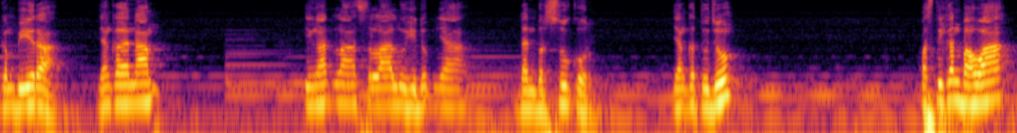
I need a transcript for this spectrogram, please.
gembira. Yang keenam, ingatlah selalu hidupnya dan bersyukur. Yang ketujuh, pastikan bahwa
